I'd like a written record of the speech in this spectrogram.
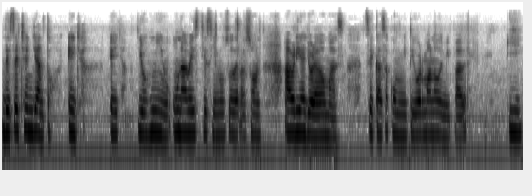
Desecha en llanto, ella, ella, Dios mío, una bestia sin uso de razón, habría llorado más. Se casa con mi tío hermano de mi padre. Y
